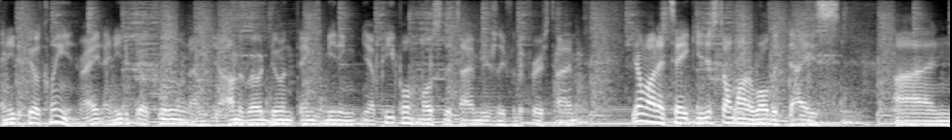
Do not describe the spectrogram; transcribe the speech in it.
I need to feel clean right? I need to feel clean when I'm you know, on the road doing things meeting you know people most of the time usually for the first time. You don't want to take you just don't want to roll the dice on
